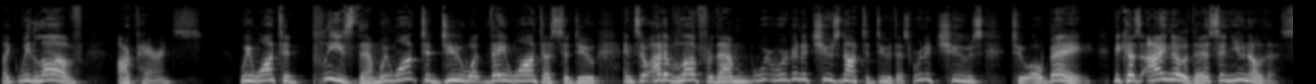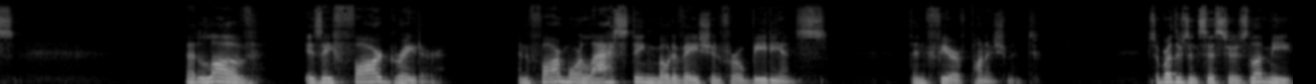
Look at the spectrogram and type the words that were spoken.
Like we love our parents, we want to please them. We want to do what they want us to do. And so, out of love for them, we're, we're going to choose not to do this. We're going to choose to obey. Because I know this and you know this that love is a far greater and far more lasting motivation for obedience than fear of punishment. So, brothers and sisters, let me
